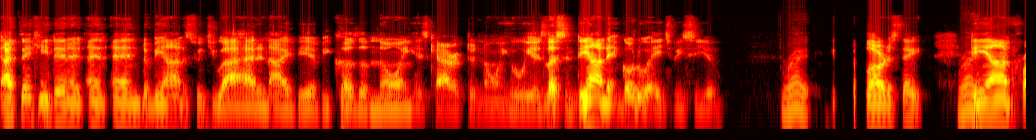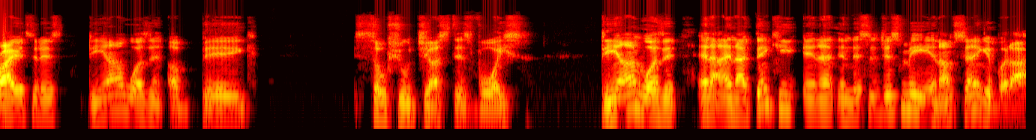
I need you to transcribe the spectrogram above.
I think he did it. And and to be honest with you, I had an idea because of knowing his character, knowing who he is. Listen, Deion didn't go to HBCU, Right. Florida State. Right. Deion, prior to this, Deion wasn't a big social justice voice. Deion wasn't, and I, and I think he and I- and this is just me, and I'm saying it, but I,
